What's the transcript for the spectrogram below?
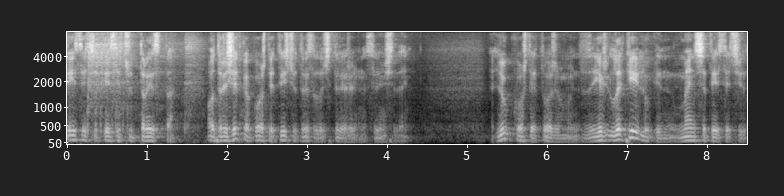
1000-1300. От решітка коштує 1324 гривні на сьогоднішній день. Люк коштує теж. Легкий люк менше тисячі,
